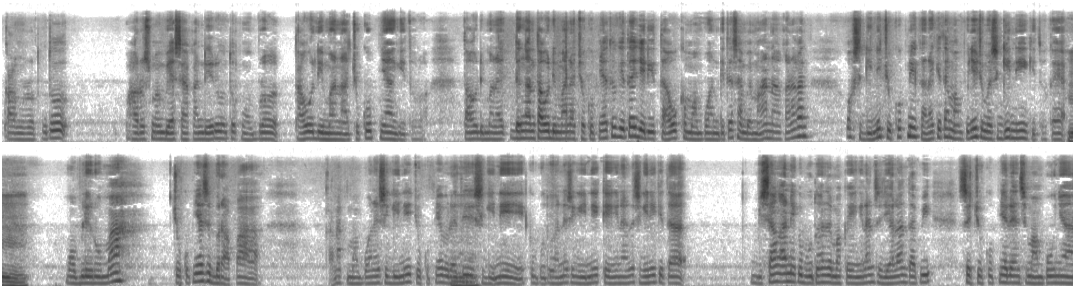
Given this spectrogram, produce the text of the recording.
kalau menurutku tuh harus membiasakan diri untuk ngobrol tahu di mana cukupnya gitu loh tahu di mana dengan tahu di mana cukupnya tuh kita jadi tahu kemampuan kita sampai mana karena kan oh segini cukup nih karena kita mampunya cuma segini gitu kayak Mm. mau beli rumah cukupnya seberapa karena kemampuannya segini cukupnya berarti segini kebutuhannya segini keinginannya segini kita bisa nggak nih kebutuhan sama keinginan sejalan tapi secukupnya dan semampunya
